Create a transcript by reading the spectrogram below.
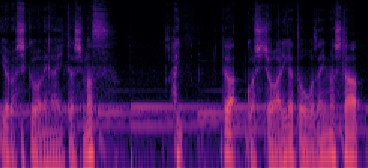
よろしくお願いいたします。はいではご視聴ありがとうございました。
